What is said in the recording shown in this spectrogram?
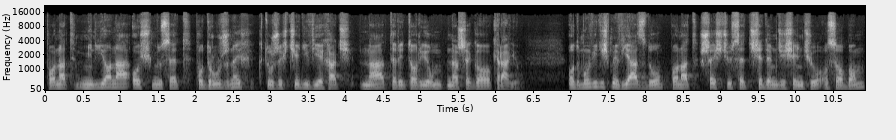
ponad miliona osiemset podróżnych, którzy chcieli wjechać na terytorium naszego kraju. Odmówiliśmy wjazdu ponad 670 osobom.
